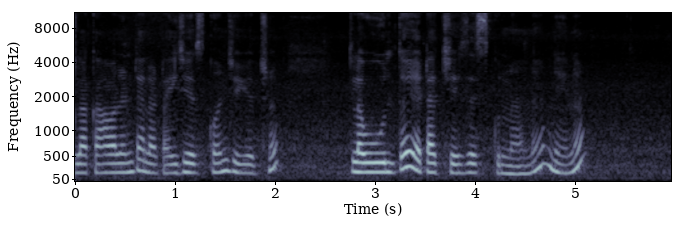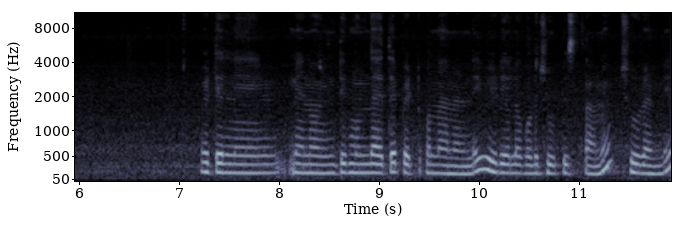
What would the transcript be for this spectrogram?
ఎలా కావాలంటే అలా టై చేసుకొని చేయొచ్చు. ఇట్లా ఊల్తో అటాచ్ చేసేసుకున్నాను నేను. వీటిని నేను ఇంటి ముందు అయితే పెట్టుకున్నానండి. వీడియోలో కూడా చూపిస్తాను. చూడండి.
